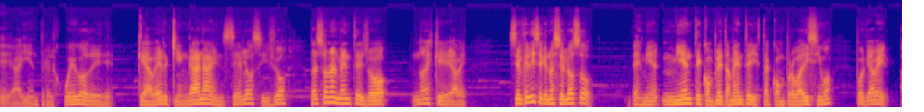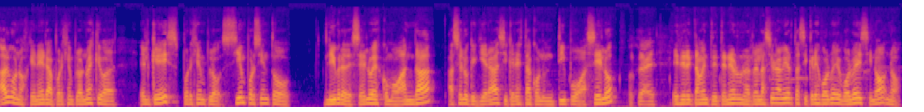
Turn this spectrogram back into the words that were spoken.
Eh, ahí entra el juego de que a ver quién gana en celos. Y yo, personalmente, yo no es que, a ver, si el que dice que no es celoso es mie- miente completamente y está comprobadísimo. Porque, a ver, algo nos genera, por ejemplo, no es que va. El que es, por ejemplo, 100% libre de celo es como anda, hace lo que quieras, si querés estar con un tipo a celo, o sea, es directamente tener una relación abierta, si querés volver, volver, si no, no.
